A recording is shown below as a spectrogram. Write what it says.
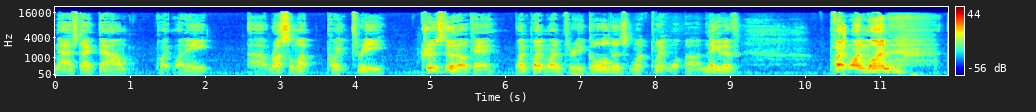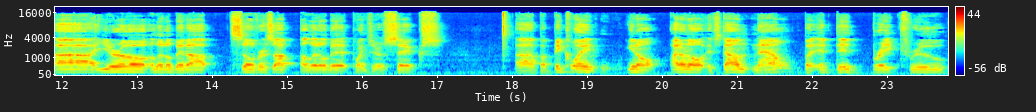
Nasdaq down 0.18, uh, Russell up 0.3, crude's doing okay, 1.13, gold is 1. Point, uh, negative 0.11, uh, euro a little bit up, silver's up a little bit 0.06, uh, but Bitcoin you know, I don't know, it's down now, but it did break through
